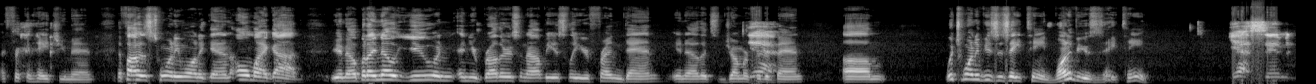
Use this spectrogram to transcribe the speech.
I freaking hate you, man. If I was 21 again, oh my god, you know. But I know you and, and your brothers, and obviously your friend Dan, you know, that's the drummer for the band. Um, which one of you is 18? One of you is 18. Yeah, Sam and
